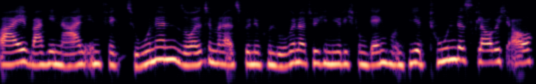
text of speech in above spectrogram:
bei Vaginalinfektionen sollte man als Gynäkologe natürlich in die Richtung denken und wir tun das, glaube ich, auch,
